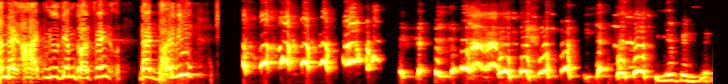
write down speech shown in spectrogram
and that art museum girlfriend, that Bhadvi, ये फिर से।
